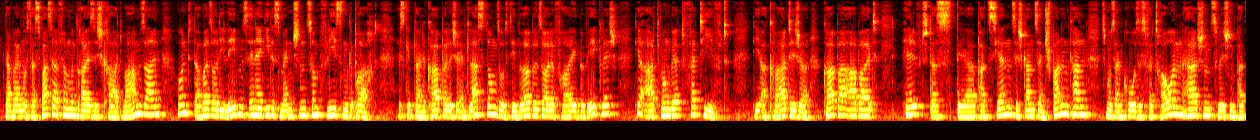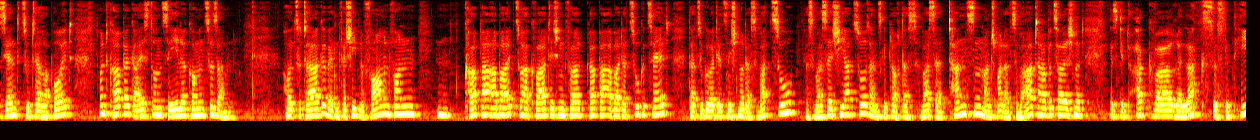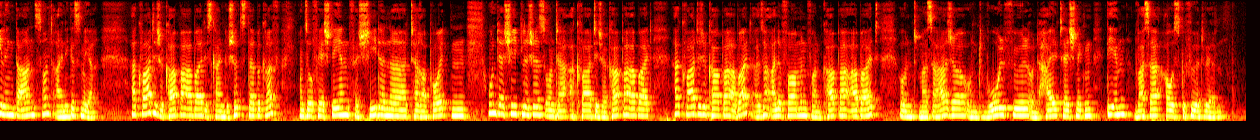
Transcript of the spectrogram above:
Dabei muss das Wasser 35 Grad warm sein und dabei soll die Lebensenergie des Menschen zum Fließen gebracht. Es gibt eine körperliche Entlastung, so ist die Wirbelsäule frei beweglich, die Atmung wird vertieft. Die aquatische Körperarbeit hilft, dass der Patient sich ganz entspannen kann. Es muss ein großes Vertrauen herrschen zwischen Patient zu Therapeut und Körper, Geist und Seele kommen zusammen. Heutzutage werden verschiedene Formen von Körperarbeit zur aquatischen Körperarbeit dazugezählt. Dazu gehört jetzt nicht nur das Watsu, das Wasser-Shiatsu, sondern es gibt auch das Wassertanzen, manchmal als Vata bezeichnet. Es gibt Aqua Relax, es gibt Healing Dance und einiges mehr. Aquatische Körperarbeit ist kein geschützter Begriff und so verstehen verschiedene Therapeuten unterschiedliches unter aquatischer Körperarbeit. Aquatische Körperarbeit, also alle Formen von Körperarbeit und Massage und Wohlfühl und Heiltechniken, die im Wasser ausgeführt werden.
